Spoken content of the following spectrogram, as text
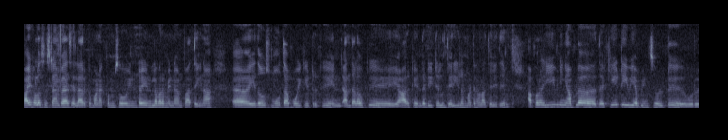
ஹாய் ஹலோ சிஸ்டம் பேஸ் எல்லாருக்கும் வணக்கம். ஸோ இன்றைய நிலவரம் என்னன்னு பார்த்தீங்கன்னா ஏதோ ஸ்மூத்தாக போய்கிட்டு இருக்கு அந்த அளவுக்கு யாருக்கும் எந்த டீட்டெயிலும் தெரியலன்னு மட்டும் நல்லா தெரியுது. அப்புறம் ஈவினிங் ஆப்பில் இந்த கேடிவி அப்படின்னு சொல்லிட்டு ஒரு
